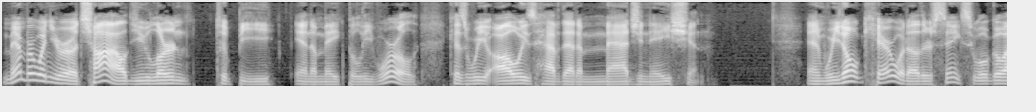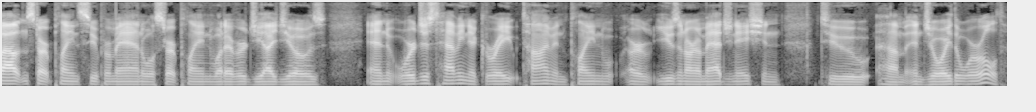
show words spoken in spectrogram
remember when you were a child, you learned to be in a make believe world because we always have that imagination. And we don't care what others think. So we'll go out and start playing Superman. We'll start playing whatever G.I. Joe's. And we're just having a great time and playing or using our imagination to um, enjoy the world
